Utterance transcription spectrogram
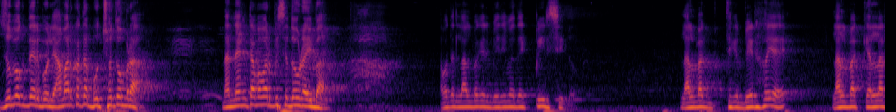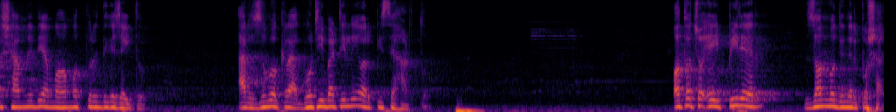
যুবকদের বলি, আমার কথা বুঝছ তোমরা? না ন্যাংটা বাবার পিছে দৌড়াইবা? আমাদের লালবাগের বেরিবাদ এক পীর ছিল। লালবাগ থেকে বের হয়ে লালবাগ কেল্লার সামনে দিয়ে মোহাম্মদপুরের দিকে যাইতো। আর যুবকরা গঠি বাটিলে ওর পিছে হাঁটতো। অথচ এই পীরের জন্মদিনের পোশাক।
